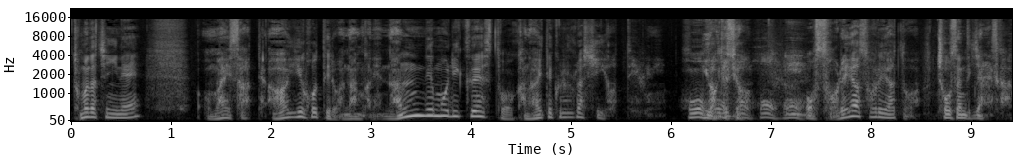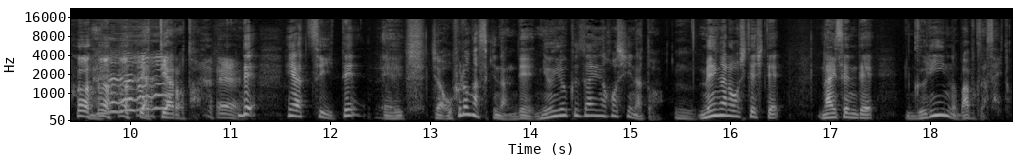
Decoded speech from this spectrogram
友達にね「お前さ」ってああいうホテルはなんかね何でもリクエストを叶えてくれるらしいよっていう言うわけですよ。ほうほうほう。おそれやそれやと。挑戦的じゃないですか、ね やってやろうと。ええ。で部屋着いて、えーじゃあお風呂が好きなんで入浴剤が欲しいなと。うん。銘柄を指定して内線でグリーンのバブくださいと、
